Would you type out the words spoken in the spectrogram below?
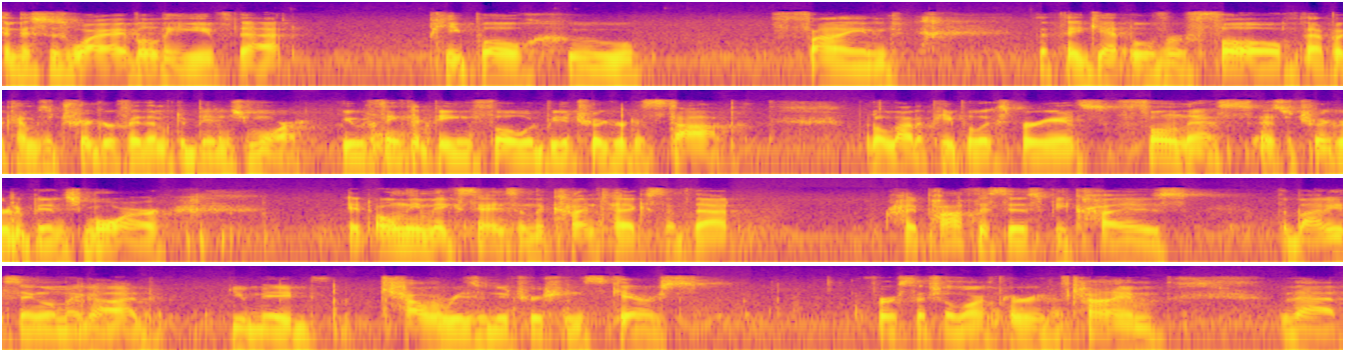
And this is why I believe that people who find that they get over full, that becomes a trigger for them to binge more. You would think that being full would be a trigger to stop, but a lot of people experience fullness as a trigger to binge more. It only makes sense in the context of that hypothesis because the body is saying, oh my God, you made calories and nutrition scarce for such a long period of time that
